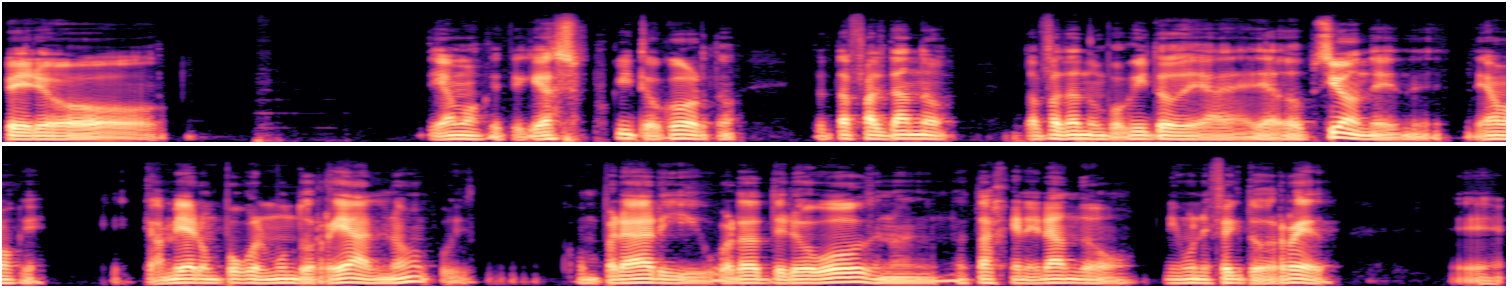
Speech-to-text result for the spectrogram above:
pero digamos que te quedas un poquito corto. Te está faltando, está faltando un poquito de, adopción, de, digamos que, cambiar un poco el mundo real, ¿no? Pues comprar y guardártelo vos no, no estás generando ningún efecto de red. Eh,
